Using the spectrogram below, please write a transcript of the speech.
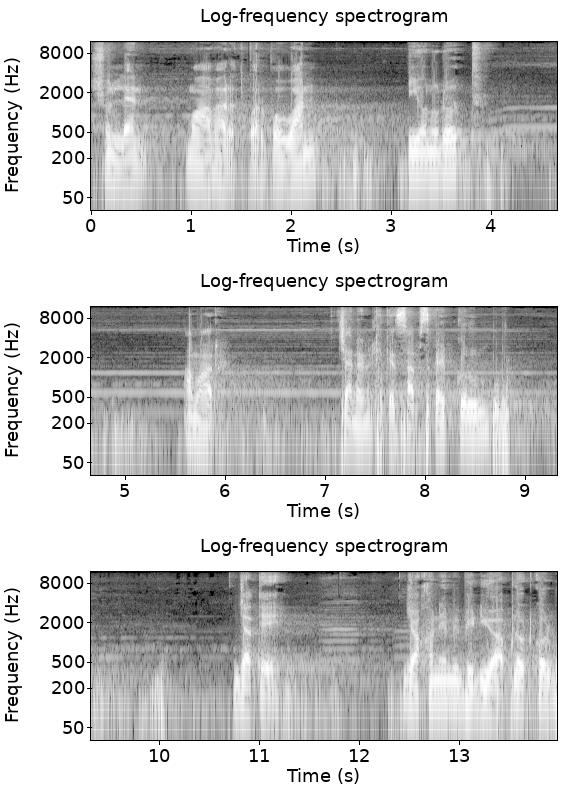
শুনলেন মহাভারত পর্ব ওয়ান। এই অনুরোধ আমার চ্যানেলটিকে সাবস্ক্রাইব করুন, যাতে যখনই আমি ভিডিও আপলোড করব,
